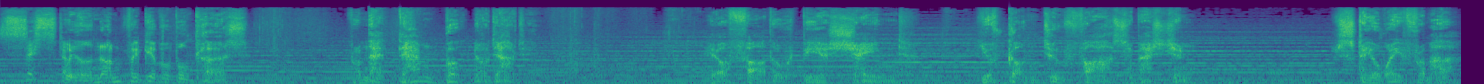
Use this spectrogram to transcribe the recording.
sister. With an unforgivable curse. From that damned book, no doubt. Your father would be ashamed. You've gone too far, Sebastian. Stay away from her.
